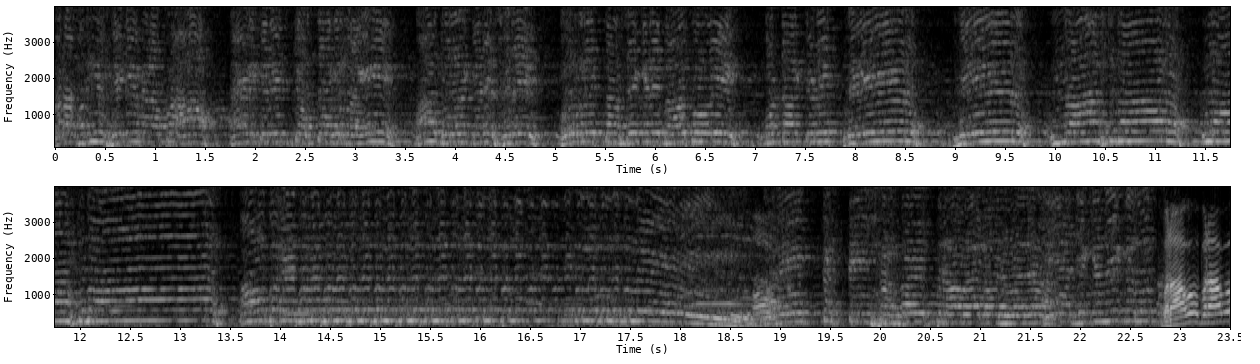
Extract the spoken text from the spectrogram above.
ਬੜਾ ਵਧੀਆ ਖੇਡਿਆ ਮੇਰਾ ਭਰਾ। ਐਨ ਕਿਹੜੇ ਚੌਥਾ ਕਰਵਾਏ ਆਹ ਜਿਹੜਾ ਕਿਹੜੇ ਸਿਰੇ ਹੋਵੇ ਪਾਸੇ ਕਿਹੜੇ ਬਾਲ ਪਾਉਣੇ ਮੁੰਡਾ ਕਿਹੜੇ ਫੇਰ ਫੇਰ ਲਾਸਟ ਬਰਾਵੋ ਬਰਾਵੋ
